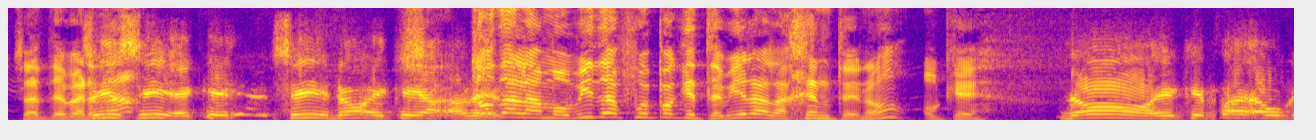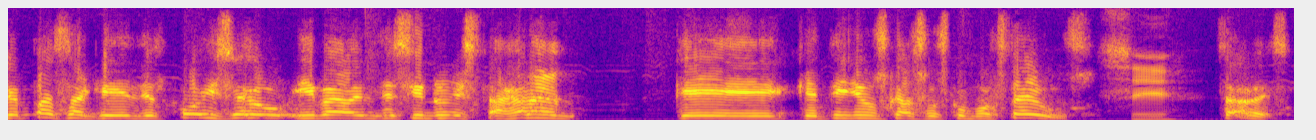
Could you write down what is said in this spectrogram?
O sea, de verdad. Sí, sí, é que, sí, no, é que, a ver. Toda la movida fue para que te viera la gente, ¿no? ¿O qué? No, é que o que pasa que despois eu iba a decir no Instagram que, que tiña uns casos como os teus, Sí. sabes?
